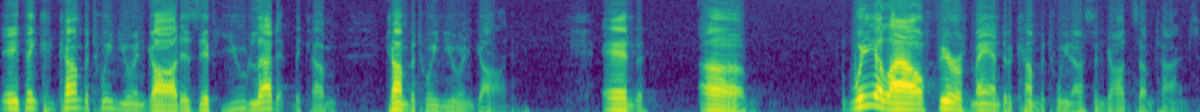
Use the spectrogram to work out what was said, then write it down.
anything can come between you and God is if you let it become come between you and God. And uh, we allow fear of man to come between us and God sometimes.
